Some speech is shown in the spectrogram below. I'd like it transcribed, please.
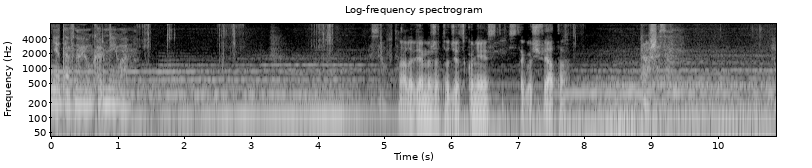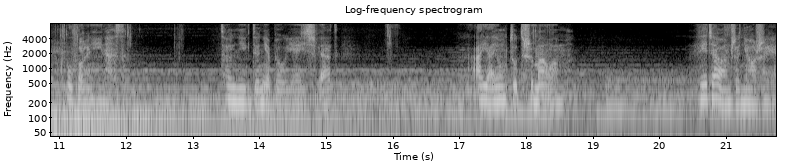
Niedawno ją karmiłam. Ale wiemy, że to dziecko nie jest z tego świata. Proszę sam. Uwolnij nas. To nigdy nie był jej świat. A ja ją tu trzymałam. Wiedziałam, że nie ożyje.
